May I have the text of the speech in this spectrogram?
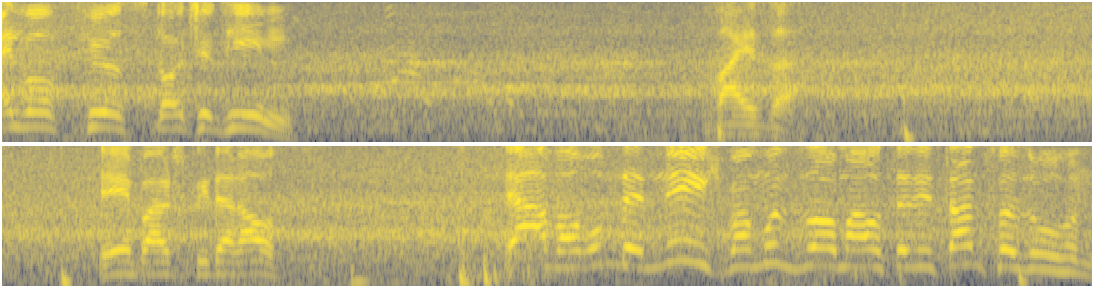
Einwurf fürs deutsche Team. Weiser. Den Ball spielt er raus. Ja, warum denn nicht? Man muss es auch mal aus der Distanz versuchen.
